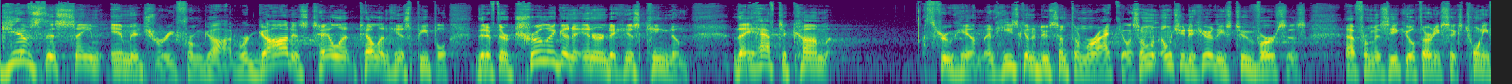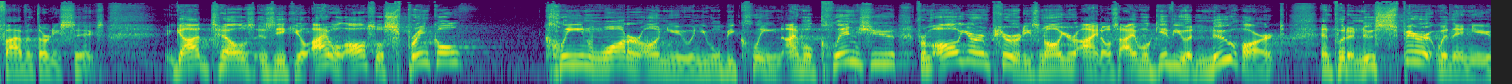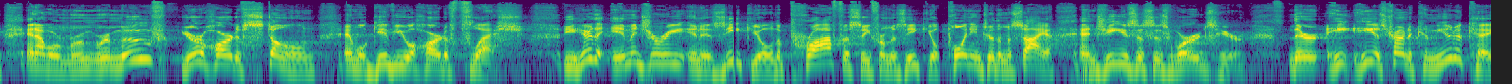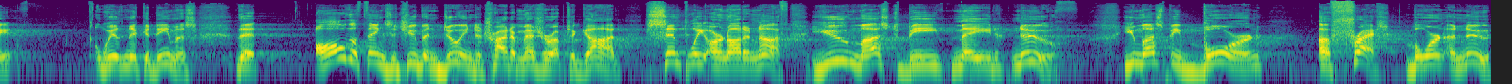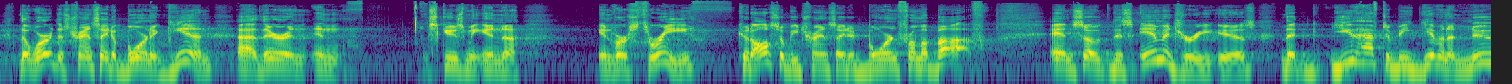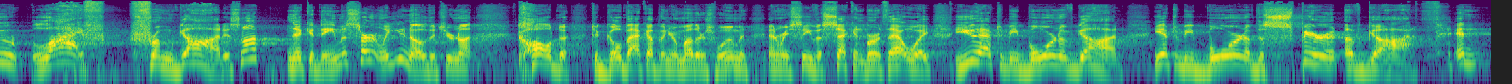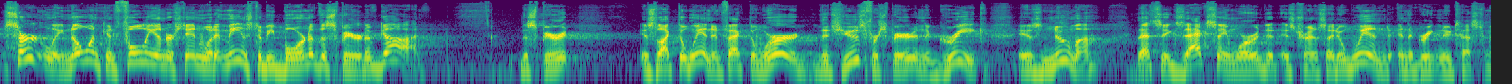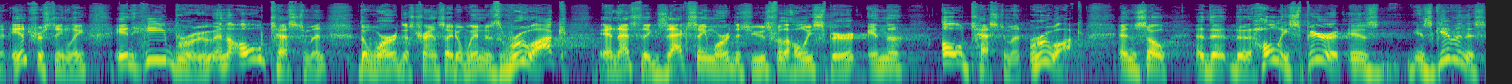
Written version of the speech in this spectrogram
gives this same imagery from God, where God is telling, telling his people that if they're truly going to enter into his kingdom, they have to come through him, and he's going to do something miraculous. I want, I want you to hear these two verses uh, from Ezekiel 36, 25, and 36. God tells Ezekiel, I will also sprinkle clean water on you and you will be clean. I will cleanse you from all your impurities and all your idols. I will give you a new heart and put a new spirit within you. And I will remove your heart of stone and will give you a heart of flesh. Do you hear the imagery in Ezekiel, the prophecy from Ezekiel pointing to the Messiah and Jesus' words here? There, he, he is trying to communicate with Nicodemus that all the things that you've been doing to try to measure up to God simply are not enough. You must be made new. You must be born afresh, born anew. The word that's translated born again uh, there in, in, excuse me, in, uh, in verse 3 could also be translated born from above. And so this imagery is that you have to be given a new life from God. It's not Nicodemus. Certainly, you know that you're not called to, to go back up in your mother's womb and, and receive a second birth that way. You have to be born of God. You have to be born of the Spirit of God. And certainly, no one can fully understand what it means to be born of the Spirit of God. The Spirit is like the wind. In fact, the word that's used for spirit in the Greek is pneuma, that's the exact same word that is translated wind in the Greek New Testament. Interestingly, in Hebrew, in the Old Testament, the word that's translated wind is ruach, and that's the exact same word that's used for the Holy Spirit in the Old Testament, ruach. And so uh, the, the Holy Spirit is, is given this,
